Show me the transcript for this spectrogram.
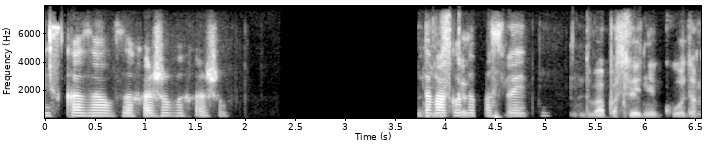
Не сказал, захожу, выхожу. Два ска- года последний. Два последних года.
